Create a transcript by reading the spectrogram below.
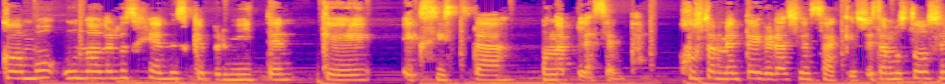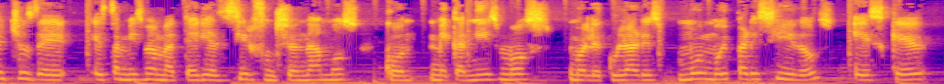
como uno de los genes que permiten que exista una placenta. Justamente gracias a que estamos todos hechos de esta misma materia, es decir, funcionamos con mecanismos moleculares muy, muy parecidos, es que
